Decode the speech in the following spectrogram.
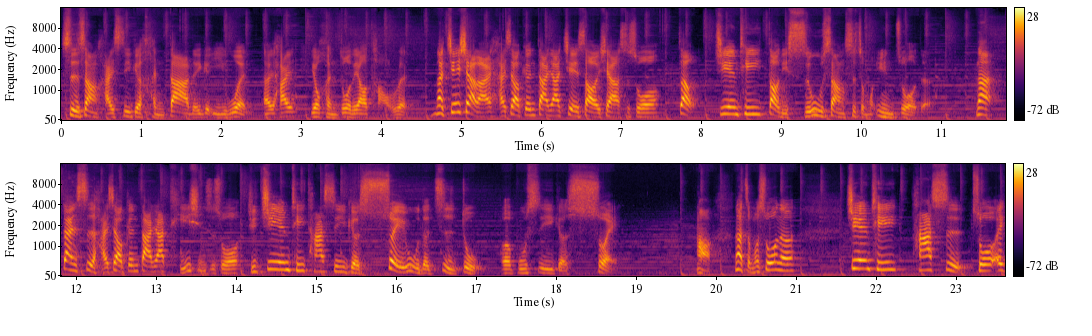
事实上还是一个很大的一个疑问，还还有很多的要讨论。那接下来还是要跟大家介绍一下，是说到 GMT 到底实物上是怎么运作的。那但是还是要跟大家提醒，是说其实 GMT 它是一个税务的制度，而不是一个税。啊，那怎么说呢？GMT 它是说，哎，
